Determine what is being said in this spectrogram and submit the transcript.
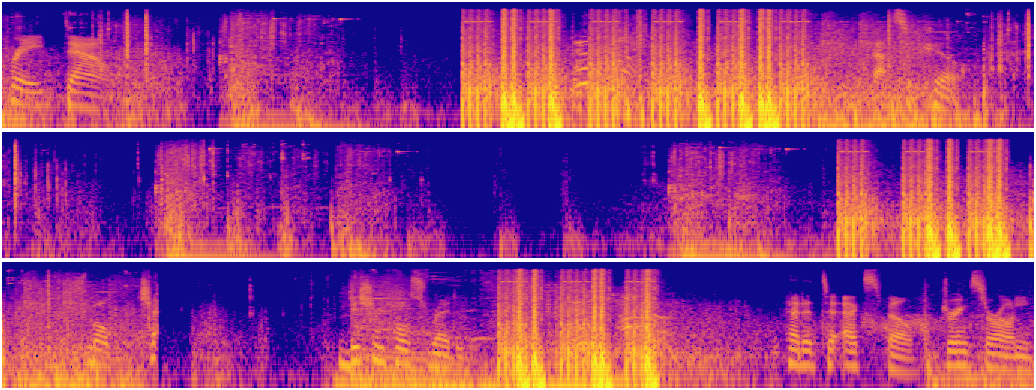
Prey down. That's a kill. Smoke check. Vision pulse ready. Headed to Exfil. Drinks are on.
